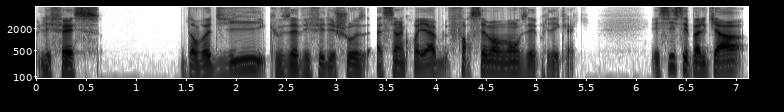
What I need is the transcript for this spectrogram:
les fesses dans votre vie, que vous avez fait des choses assez incroyables, forcément, vous avez pris des claques. Et si c'est pas le cas,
